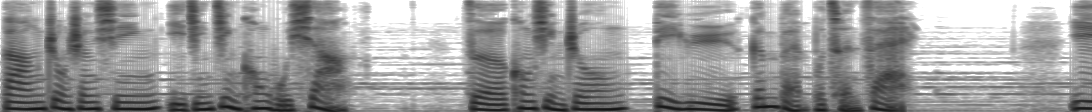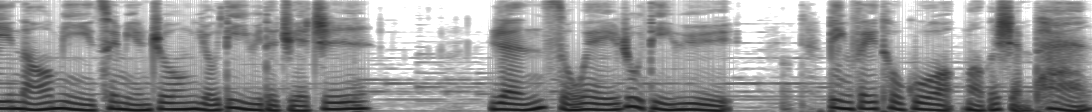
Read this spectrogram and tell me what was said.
当众生心已经净空无相，则空性中地狱根本不存在。以脑米催眠中有地狱的觉知，人所谓入地狱，并非透过某个审判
